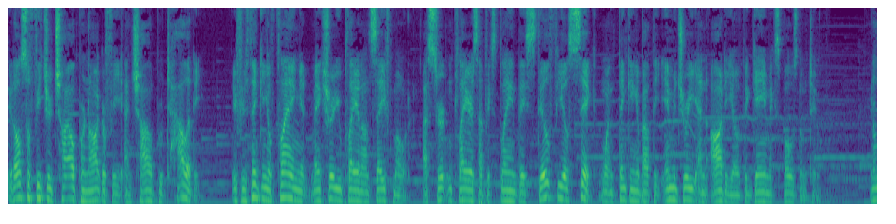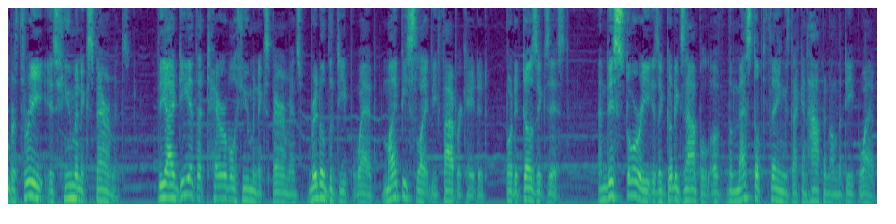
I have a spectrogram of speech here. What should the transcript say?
It also featured child pornography and child brutality. If you're thinking of playing it, make sure you play it on safe mode, as certain players have explained they still feel sick when thinking about the imagery and audio the game exposed them to. Number 3 is human experiments. The idea that terrible human experiments riddle the deep web might be slightly fabricated, but it does exist. And this story is a good example of the messed up things that can happen on the deep web.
